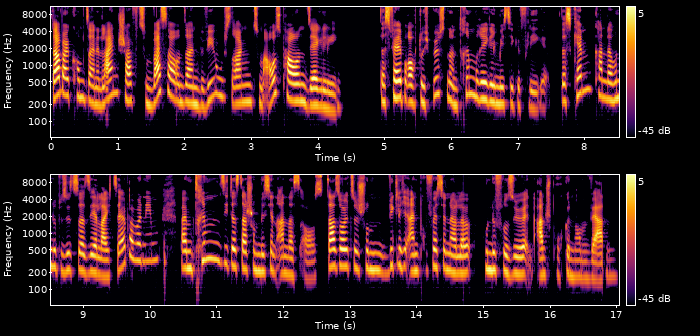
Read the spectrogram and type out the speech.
Dabei kommt seine Leidenschaft zum Wasser und seinen Bewegungsdrang zum Auspowern sehr gelegen. Das Fell braucht durch Bürsten und Trimmen regelmäßige Pflege. Das Kämmen kann der Hundebesitzer sehr leicht selber übernehmen. Beim Trimmen sieht das da schon ein bisschen anders aus. Da sollte schon wirklich ein professioneller Hundefriseur in Anspruch genommen werden.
